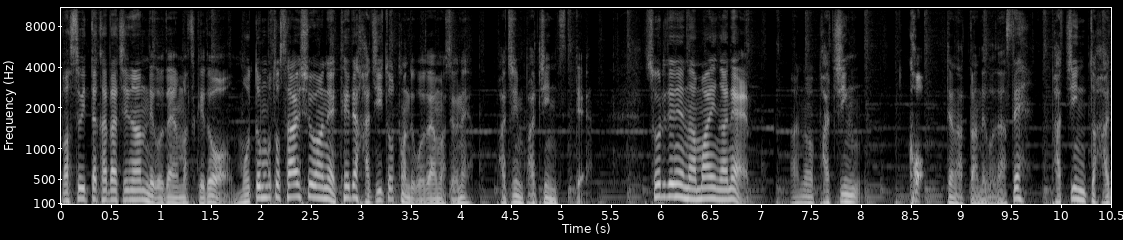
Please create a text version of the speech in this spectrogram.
まあそういった形なんでございますけど、もともと最初はね、手で弾い取ったんでございますよね。パチンパチンつって。それでね、名前がね、あの、パチンコってなったんでございますね。パチンと弾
